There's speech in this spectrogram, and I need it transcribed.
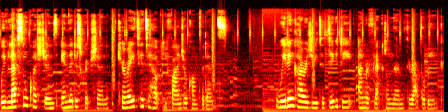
we've left some questions in the description curated to help you find your confidence. We'd encourage you to dig deep and reflect on them throughout the week.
